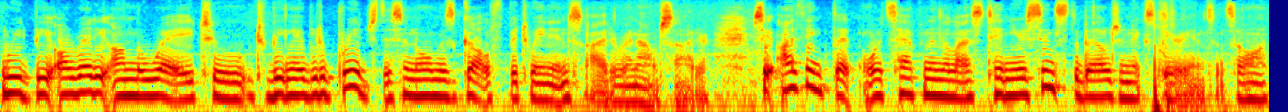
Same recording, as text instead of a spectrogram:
we'd be already on the way to, to being able to bridge this enormous gulf between insider and outsider. See, I think that what's happened in the last 10 years, since the Belgian experience and so on,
